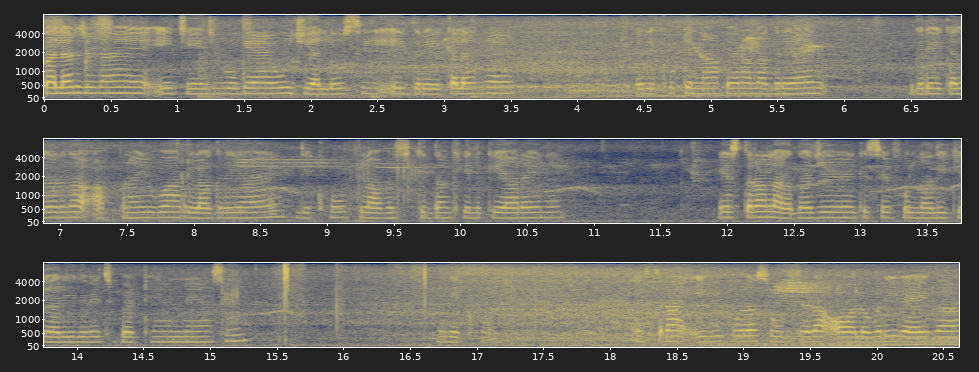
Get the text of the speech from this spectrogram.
ਕਲਰ ਜਿਹੜਾ ਹੈ, ਇਹ ਚੇਂਜ ਹੋ ਗਿਆ ਹੈ, ਉਹ ਯੈਲੋ ਸੀ, ਇਹ ਗ੍ਰੇ ਕਲਰ ਹੈ। ਇਹ ਦੇਖੋ ਕਿੰਨਾ ਪਿਆਰਾ ਲੱਗ ਰਿਹਾ ਹੈ। ਗ੍ਰੇ ਕਲਰ ਦਾ ਆਪਣਾ ਹੀ ਉਭਾਰ ਲੱਗ ਰਿਹਾ ਹੈ। ਦੇਖੋ ਫਲਾਵਰਸ ਕਿਦਾਂ ਖਿਲ ਕੇ ਆ ਰਹੇ ਨੇ। ਇਸ ਤਰ੍ਹਾਂ ਲੱਗਦਾ ਜਿਵੇਂ ਕਿਸੇ ਫੁੱਲਾਂ ਦੀ ਕਿਆਰੀ ਦੇ ਵਿੱਚ ਬੈਠੇ ਹੁੰਨੇ ਆ ਅਸੀਂ। ਇਹ ਦੇਖੋ, ਇਸ ਤਰ੍ਹਾਂ ਇਹ ਵੀ ਪੂਰਾ ਸੂਟ ਜਿਹੜਾ ਆਲ ਓਵਰ ਹੀ ਰਹੇਗਾ।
